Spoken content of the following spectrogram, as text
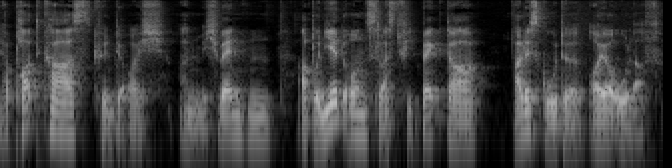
der Podcast könnt ihr euch an mich wenden. Abonniert uns, lasst Feedback da. Alles Gute, euer Olaf.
